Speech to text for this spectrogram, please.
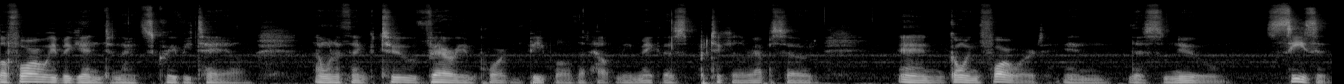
Before we begin tonight's creepy tale, I want to thank two very important people that helped me make this particular episode and going forward in this new season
